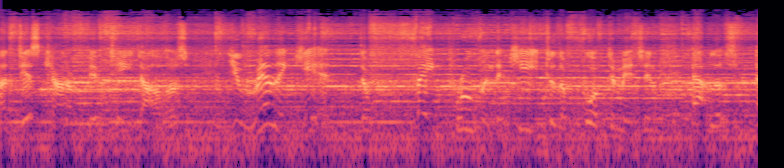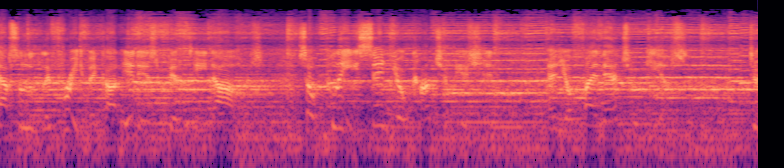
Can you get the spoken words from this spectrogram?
a discount that looks absolutely free because it is $15. So please send your contribution and your financial gifts to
